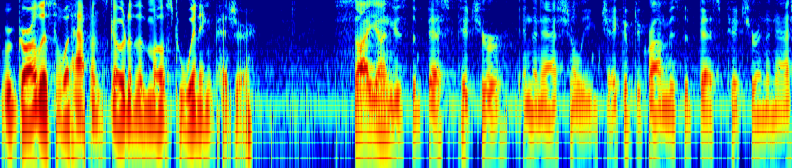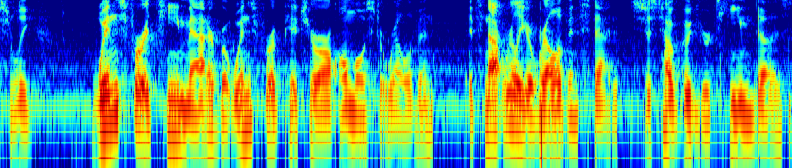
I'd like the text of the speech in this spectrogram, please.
regardless of what happens, go to the most winning pitcher. Cy Young is the best pitcher in the National League. Jacob DeGrom is the best pitcher in the National League. Wins for a team matter, but wins for a pitcher are almost irrelevant. It's not really a relevant stat. It's just how good your team does.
